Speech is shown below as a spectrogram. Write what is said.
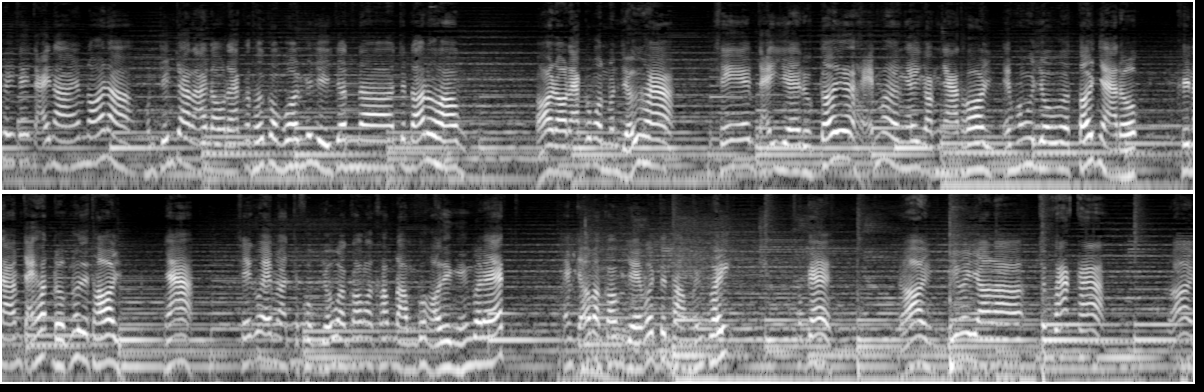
Khi xe chạy nè em nói nè mình kiểm tra lại đồ đạc có thử còn quên cái gì trên uh, trên đó đúng không? Rồi đồ đạc của mình mình giữ ha. Xe em chạy về được tới ờ, hẻm ờ, ngay gần nhà thôi. Em không có vô tới nhà được. Khi nào em chạy hết được nữa thì thôi nha. Xe của em là phục vụ bà con là không đồng của hội thiện nguyện BDS em chở bà con về với tinh thần miễn phí. Ok. Rồi thì bây giờ là xuất phát ha. Rồi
